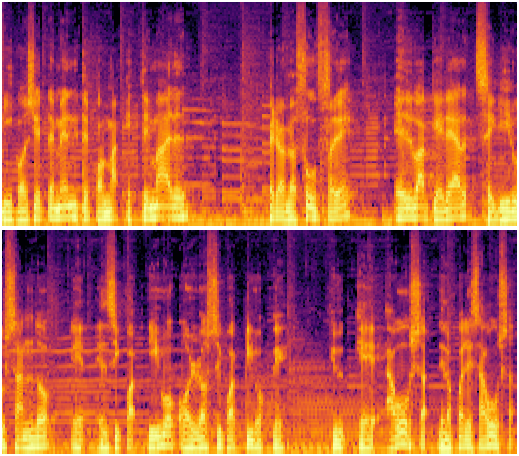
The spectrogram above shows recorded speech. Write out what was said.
Inconscientemente, por más que esté mal, pero lo sufre, él va a querer seguir usando el, psicoactivo o los psicoactivos que, que, abusa, de los cuales abusa.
